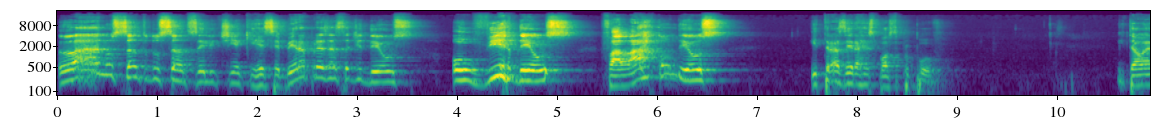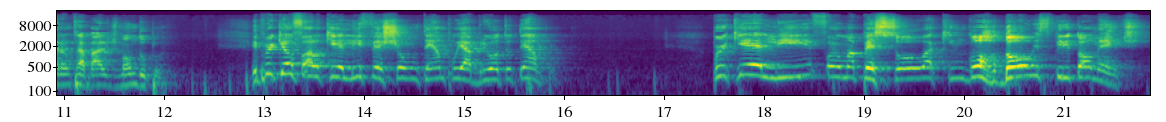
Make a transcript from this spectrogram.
Lá no Santo dos Santos ele tinha que receber a presença de Deus, ouvir Deus, falar com Deus e trazer a resposta para o povo. Então era um trabalho de mão dupla. E por que eu falo que Eli fechou um tempo e abriu outro tempo? Porque Eli foi uma pessoa que engordou espiritualmente.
